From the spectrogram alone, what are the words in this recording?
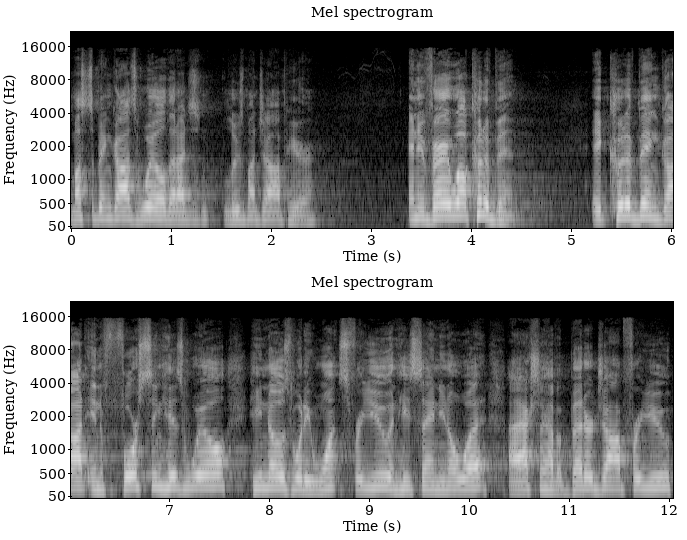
must have been God's will that I just lose my job here. And it very well could have been. It could have been God enforcing His will. He knows what He wants for you, and He's saying, you know what? I actually have a better job for you.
